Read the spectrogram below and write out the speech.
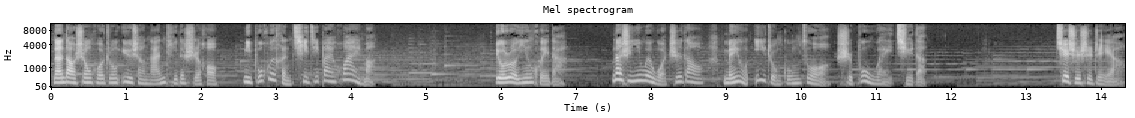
难道生活中遇上难题的时候，你不会很气急败坏吗？”刘若英回答：“那是因为我知道没有一种工作是不委屈的。确实是这样。”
